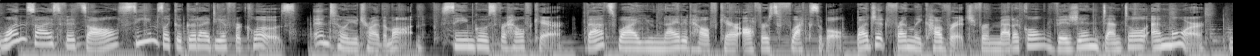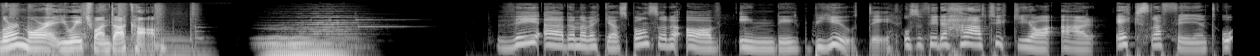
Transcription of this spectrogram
One size fits all seems like a good idea for clothes until you try them on. Same goes for healthcare. That's why United Healthcare offers flexible, budget friendly coverage for medical, vision, dental, and more. Learn more at uh1.com. Vi är denna vecka sponsrade av Indie Beauty. Och Sofie, det här tycker jag är extra fint och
